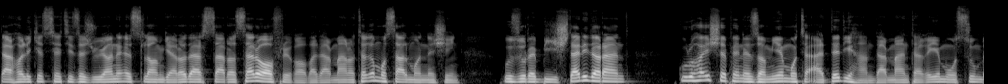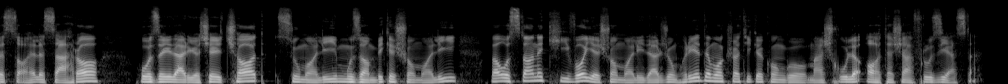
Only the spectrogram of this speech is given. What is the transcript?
در حالی که ستیز جویان اسلامگرا در سراسر آفریقا و در مناطق مسلمان نشین حضور بیشتری دارند، گروه های شبه نظامی متعددی هم در منطقه موسوم به ساحل صحرا، حوزه دریاچه چاد، سومالی، موزامبیک شمالی و استان کیووی شمالی در جمهوری دموکراتیک کنگو مشغول آتش افروزی هستند.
